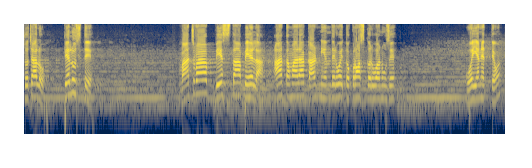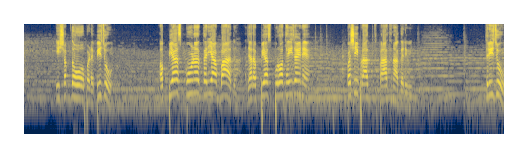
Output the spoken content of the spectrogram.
તો ચાલો પહેલું જ તે. વાંચવા બેસતા પહેલા આ તમારા કાર્ડની અંદર હોય તો ક્રોસ કરવાનું છે. હોય અને જ તે એ શબ્દ હોવો પડે. બીજું, અભ્યાસ પૂર્ણ કર્યા બાદ, જ્યારે અભ્યાસ પૂરો થઈ જાય ને, પછી પ્રાર્થના કરવી. ત્રીજું,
